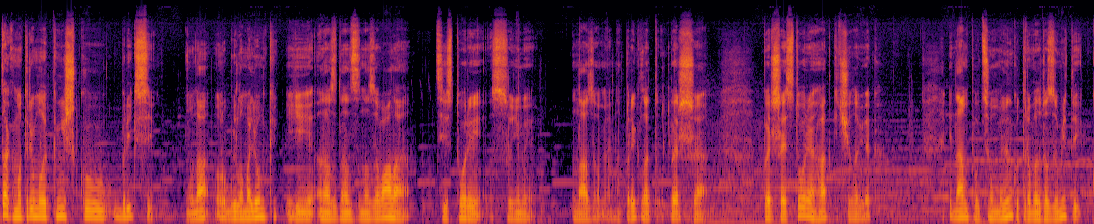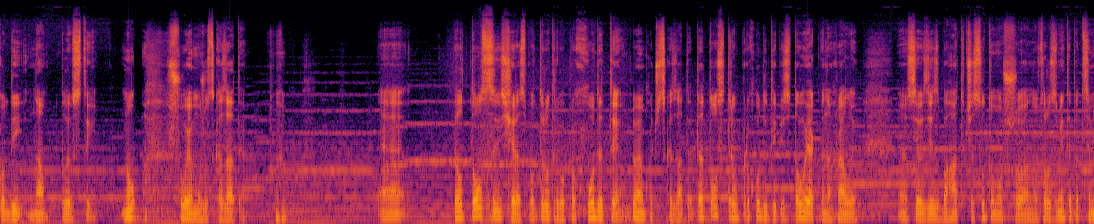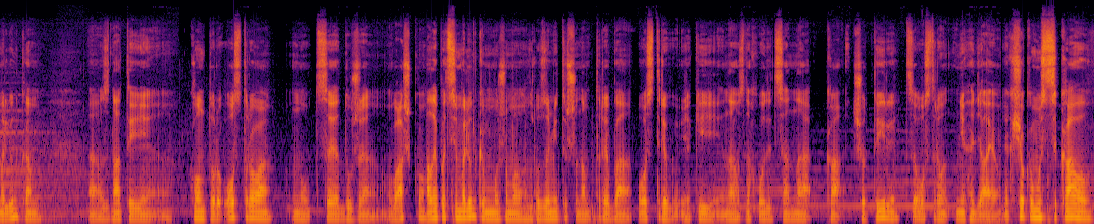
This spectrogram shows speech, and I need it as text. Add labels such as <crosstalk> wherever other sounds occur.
Так, ми отримали книжку Бріксі. Вона робила малюнки і наз- наз- називала ці історії своїми назвами. Наприклад, перша, перша історія гадкий чоловік. І нам по цьому малюнку треба зрозуміти, куди нам пливсти. Ну, що я можу сказати? <laughs> Е, Телтолси, ще раз повторю, треба проходити. Що я вам хочу сказати? Телтолси треба проходити після того, як ви награли е, всі здесь багато часу, тому що ну, зрозуміти по цим малюнкам, е, знати е, контур острова. Ну, це дуже важко. Але по цим малюнкам ми можемо зрозуміти, що нам треба острів, який знаходиться на К4. Це остров Негодяїв. Якщо комусь цікаво,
